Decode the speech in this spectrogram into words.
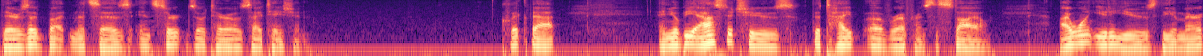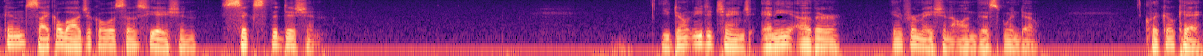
there's a button that says Insert Zotero Citation. Click that and you'll be asked to choose the type of reference, the style. I want you to use the American Psychological Association 6th edition. You don't need to change any other information on this window. Click OK.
